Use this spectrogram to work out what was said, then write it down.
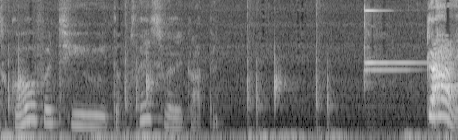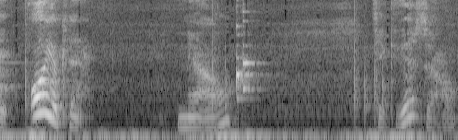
So go over to the place where we got them. Got it! Oil can! Now, take this out.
